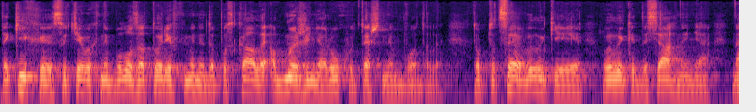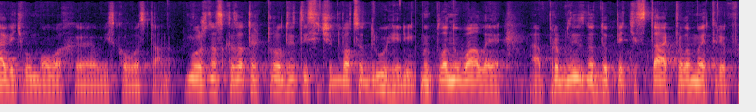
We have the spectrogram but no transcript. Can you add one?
таких е, суттєвих не було, заторів ми не допускали, обмеження руху теж не вводили. Тобто це великі, велике досягнення навіть в умовах е, військового стану. Можна сказати про 2022 рік. Ми планували приблизно до 500 кілометрів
